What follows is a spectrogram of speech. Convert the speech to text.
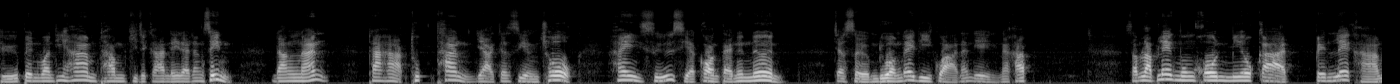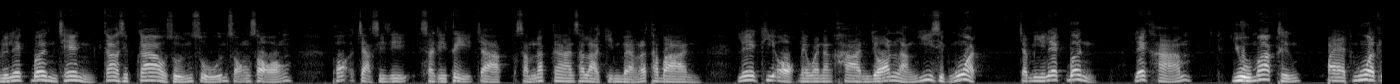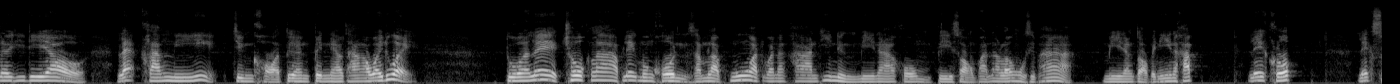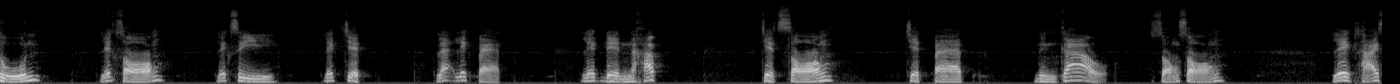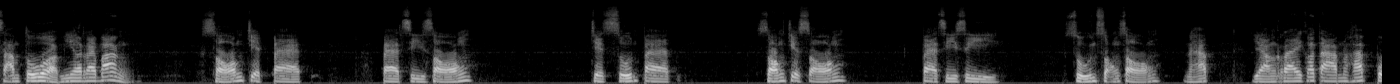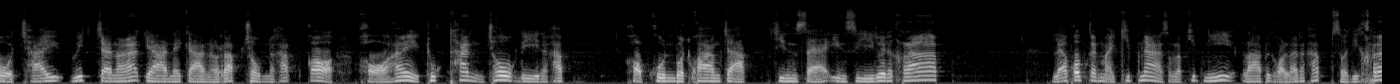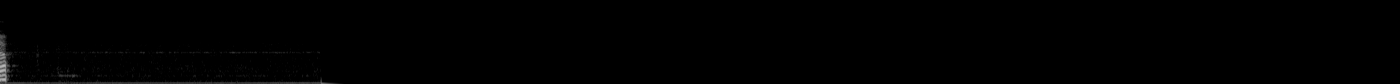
ถือเป็นวันที่ห้ามทำกิจการใดๆทั้งสิ้น ดังนั้นถ้าหากทุกท่านอยากจะเสี่ยงโชค ให้ซื้อเสียก่อนแต่เนิ่นๆ จะเสริมดวงได้ดีกว่านั่นเองนะครับสำหรับเลขมงคลมีโอกาสเป็นเลขหามหรือเลขเบิ้ล เช่น 990022 เพราะจากสถิติจากสำนักงานสลากกินแบ่งรัฐบาล เลขที่ออกในวันอังคารย้อนหลัง 20 งวด จะมีเลขเบิ้ล เลขหาม อยู่มากถึง 8 งวดเลยทีเดียว และครั้งนี้จึงขอเตือนเป็นแนวทางเอาไว้ด้วย ตัวเลขโชคลาภเลขมงคลสำหรับงวดวันอังคารที่ 1 มีนาคม ปี 2565 มีดังต่อไปนี้นะครับ เลขครบ เลข 0 เลข 2 เลข 4 เลข 7 และเลข 8 เลขเด่นนะครับ 72 78 19 22 เลขท้าย 3 ตัวมีอะไรบ้าง 278 842 708 272 844 022 นะครับ อย่างไรก็ตามนะครับ โปรดใช้วิจารณญาณในการรับชมนะครับ ก็ขอให้ทุกท่านโชคดีนะครับ ขอบคุณบทความจากชินแสอินซีย์ด้วยนะครับ แล้วพบกันใหม่คลิปหน้าสำหรับคลิปนี้ลาไปก่อนแล้วนะครับ สวัสดีครับ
